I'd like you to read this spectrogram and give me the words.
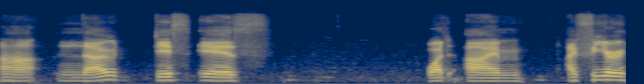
Uh, no, this is what I'm. I fear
